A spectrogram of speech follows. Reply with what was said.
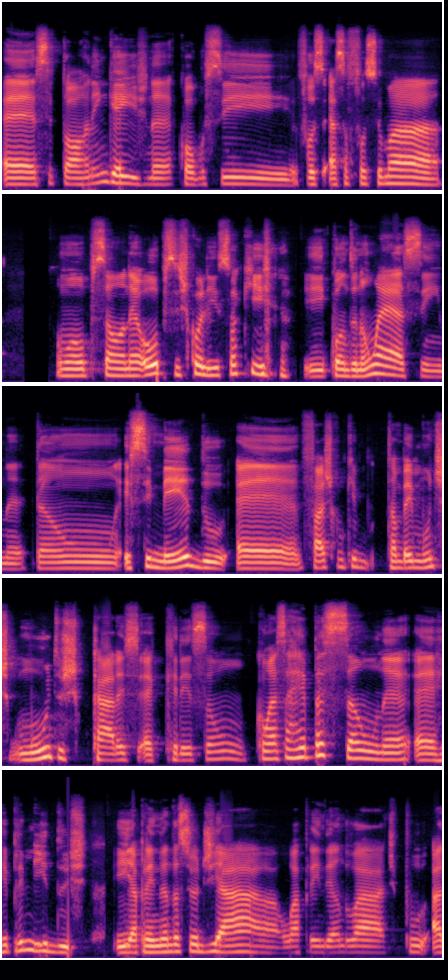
é, se tornem gays, né? Como se fosse, essa fosse uma uma opção, né? Ops, escolhi isso aqui. E quando não é assim, né? Então, esse medo é, faz com que também muitos, muitos caras é, cresçam com essa repressão, né? É, reprimidos. E aprendendo a se odiar, ou aprendendo a, tipo. A,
